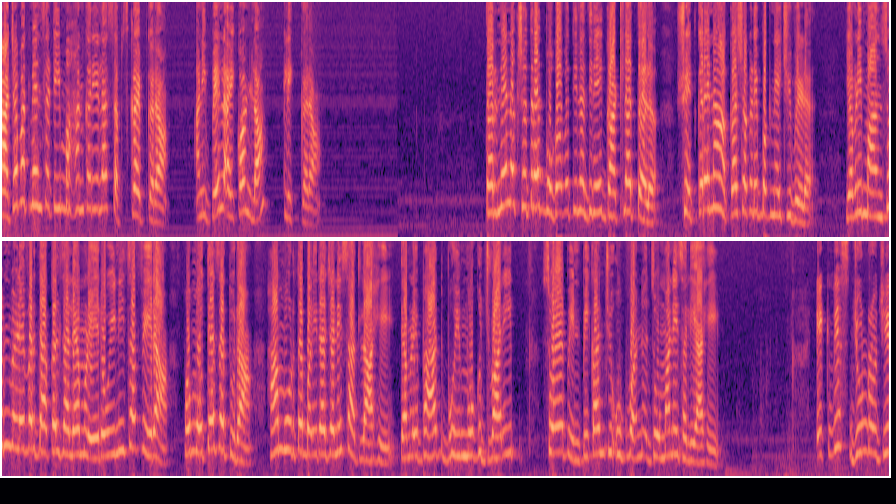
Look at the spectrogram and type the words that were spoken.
ताज्या बातम्यांसाठी महान करेला सबस्क्राईब करा आणि बेल आयकॉनला क्लिक करा. तरण्या नक्षत्रात भोगावती नदीने गाठला तळ. शेतकऱ्यांना आकाशाकडे बघण्याची वेळ. यावेळी मान्सून वेळेवर दाखल झाल्यामुळे रोहिणीचा फेरा व मोत्याचा तुरा हा मुहूर्त बळीराजाने साधला आहे. त्यामुळे भात भुईमूग ज्वारी सोयाबीन पिकांची उगवण जोमाने झाली आहे. एकवीस जून रोजी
